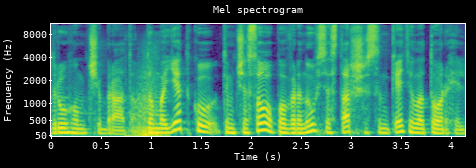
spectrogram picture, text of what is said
другом чи братом. До маєтку тимчасово повернувся старший син Кетіла Торгіль,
